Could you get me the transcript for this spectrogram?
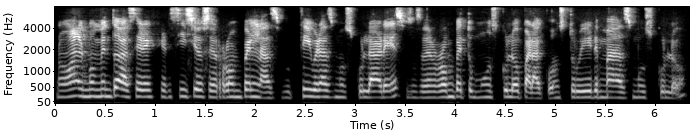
¿no? Al momento de hacer ejercicio se rompen las fibras musculares, o sea, se rompe tu músculo para construir más músculo.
